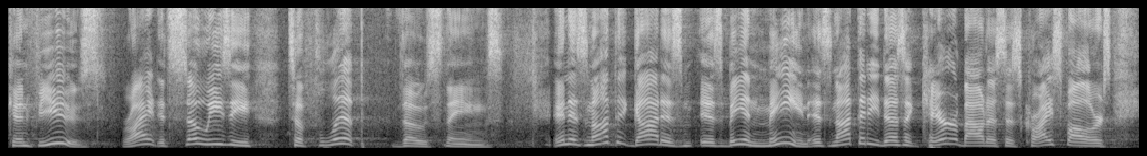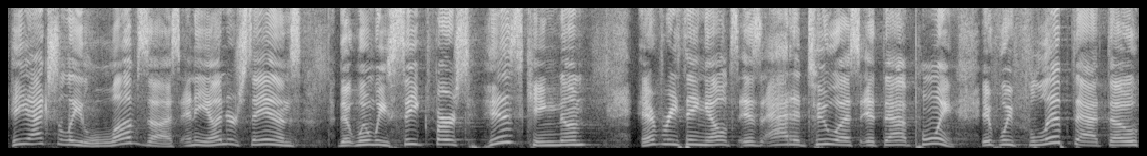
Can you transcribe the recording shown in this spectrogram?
confused, right? It's so easy to flip those things. And it's not that God is, is being mean. It's not that He doesn't care about us as Christ followers. He actually loves us and He understands that when we seek first His kingdom, everything else is added to us at that point. If we flip that, though,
